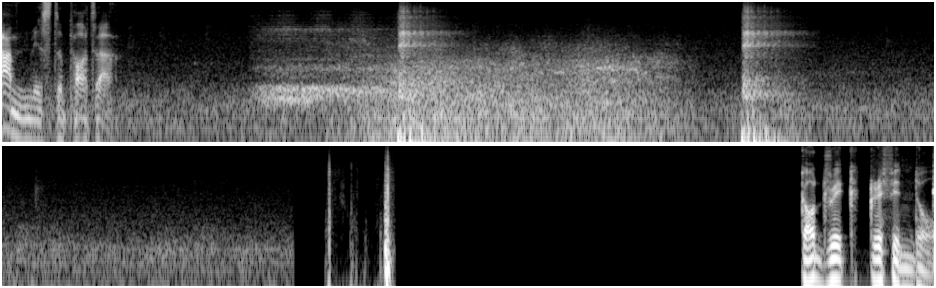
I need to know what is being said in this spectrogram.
Done, Mr. Potter. Godric Gryffindor.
